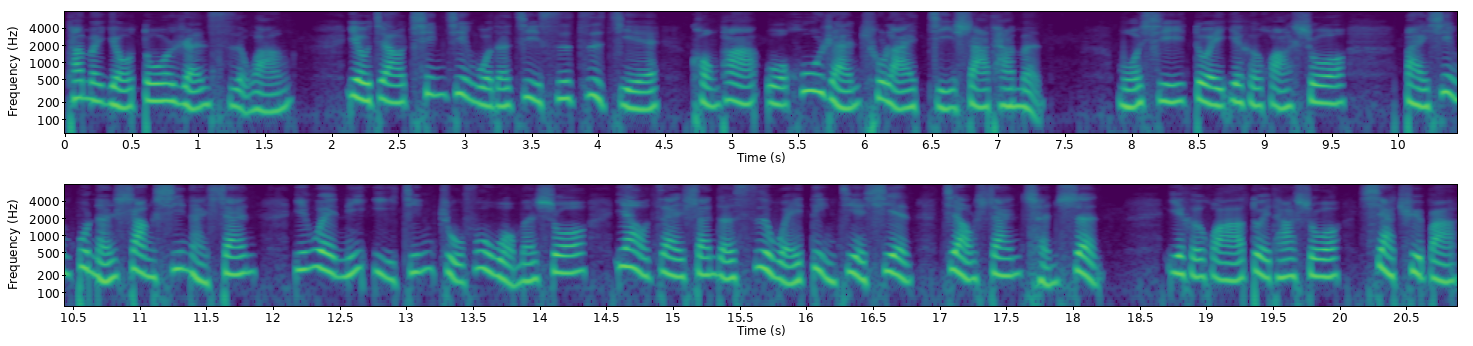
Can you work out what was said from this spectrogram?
他们有多人死亡。又叫亲近我的祭司自洁，恐怕我忽然出来击杀他们。”摩西对耶和华说：“百姓不能上西乃山，因为你已经嘱咐我们说，要在山的四围定界限，叫山成圣。”耶和华对他说：“下去吧。”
